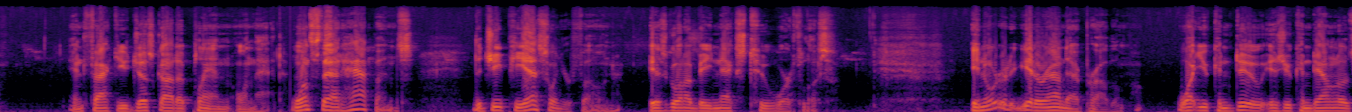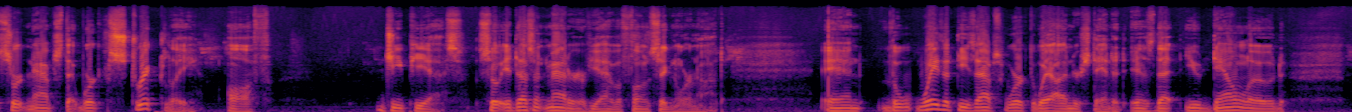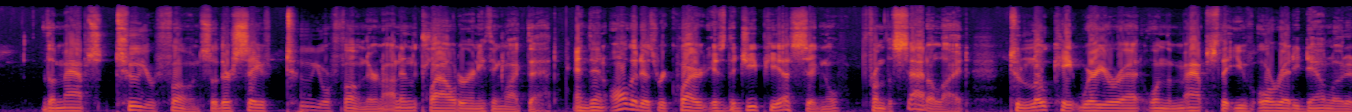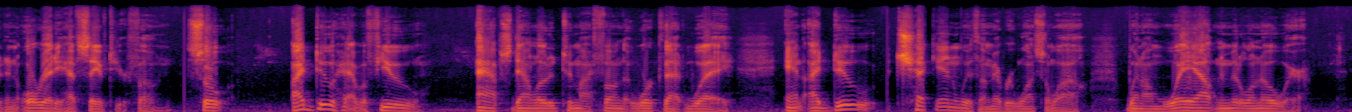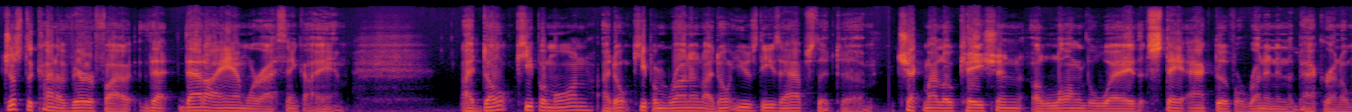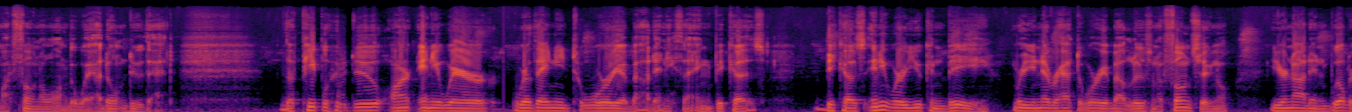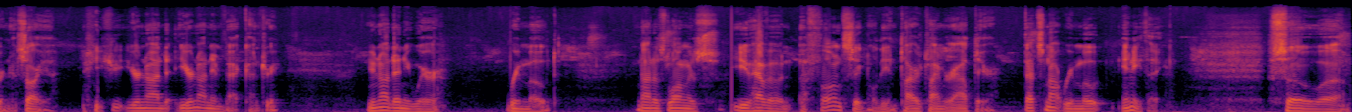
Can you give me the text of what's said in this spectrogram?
In fact, you just got to plan on that. Once that happens, the GPS on your phone is going to be next to worthless. In order to get around that problem, what you can do is you can download certain apps that work strictly off GPS. So it doesn't matter if you have a phone signal or not. And the way that these apps work, the way I understand it, is that you download the maps to your phone. So they're saved to your phone. They're not in the cloud or anything like that. And then all that is required is the GPS signal from the satellite to locate where you're at on the maps that you've already downloaded and already have saved to your phone. So I do have a few apps downloaded to my phone that work that way. And I do check in with them every once in a while when I'm way out in the middle of nowhere, just to kind of verify that that I am where I think I am. I don't keep them on. I don't keep them running. I don't use these apps that um, check my location along the way, that stay active or running in the background on my phone along the way. I don't do that. The people who do aren't anywhere where they need to worry about anything because because anywhere you can be where you never have to worry about losing a phone signal, you're not in wilderness, are you? You're not you're not in backcountry. You're not anywhere remote. Not as long as you have a, a phone signal the entire time you're out there. That's not remote anything. So uh,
